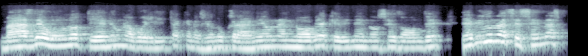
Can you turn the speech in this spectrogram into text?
más de uno tiene una abuelita que nació en Ucrania, una novia que viene no sé dónde. Y ha habido unas escenas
